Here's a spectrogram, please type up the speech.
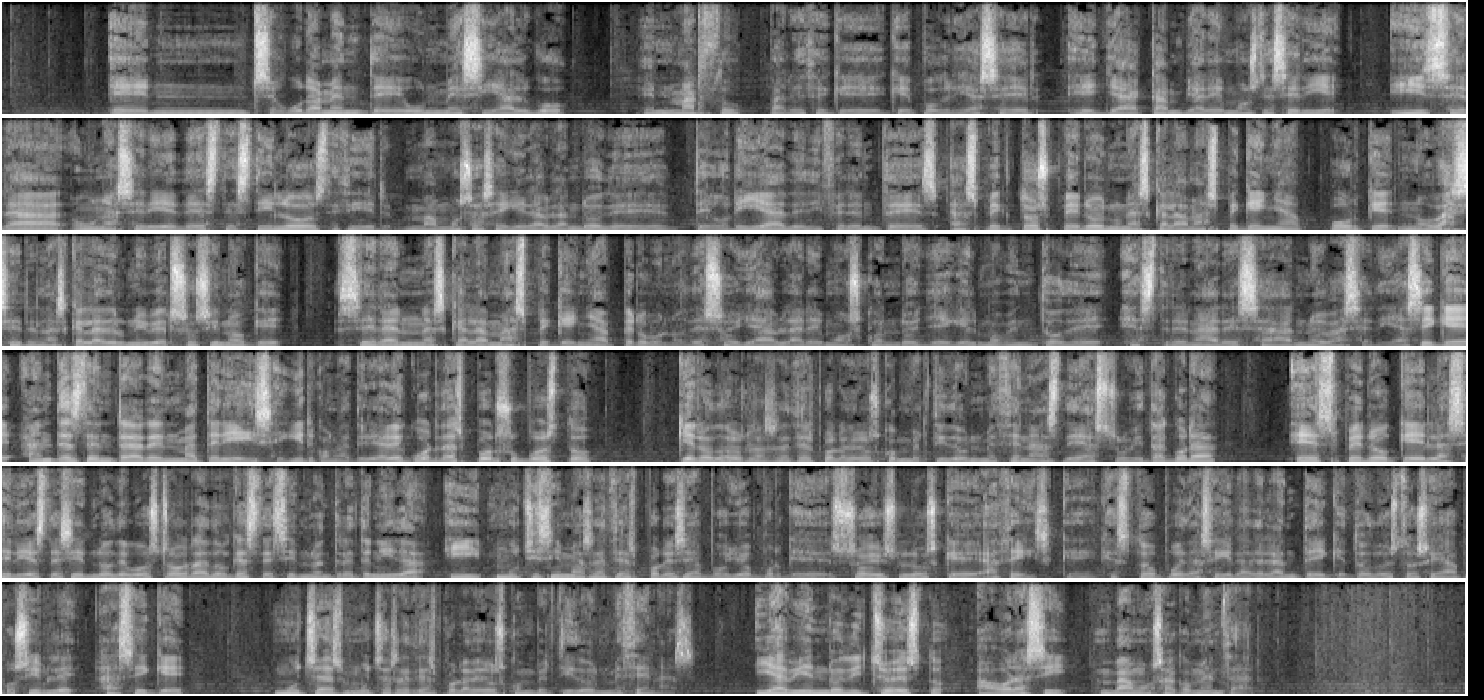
en seguramente un mes y algo en marzo, parece que, podría ser, eh, ya cambiaremos de serie y será una serie de este estilo, es decir, vamos a seguir hablando de teoría, de diferentes aspectos, pero en una escala más pequeña, porque no va a ser en la escala del universo, sino que será en una escala más pequeña, pero bueno, de eso ya hablaremos cuando llegue el momento de estrenar esa nueva serie. Así que antes de entrar en materia y seguir con la teoría de cuerdas, por supuesto, quiero daros las gracias por haberos convertido en mecenas de Astro Bitácora Espero que la serie esté siendo de vuestro grado, que esté siendo entretenida y muchísimas gracias por ese apoyo porque sois los que hacéis que, esto pueda seguir adelante y que todo esto sea posible. Así que muchas, muchas gracias por haberos convertido en mecenas. Y habiendo dicho esto, ahora sí, vamos a comenzar.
